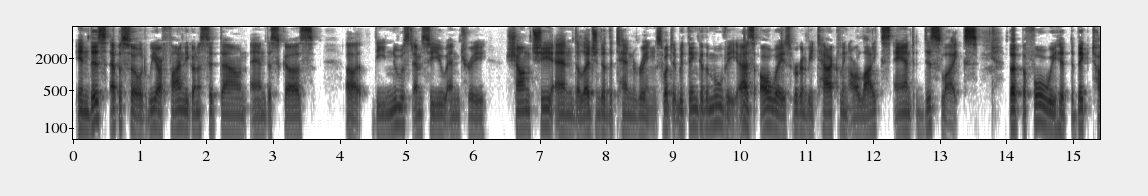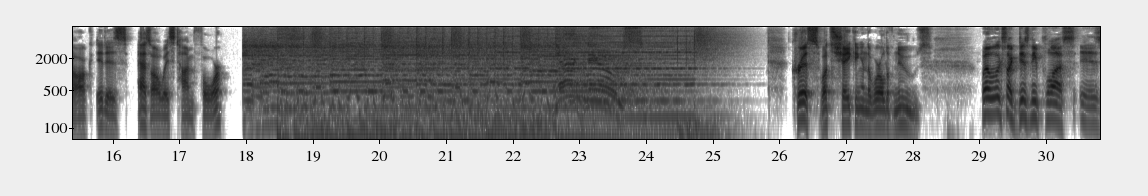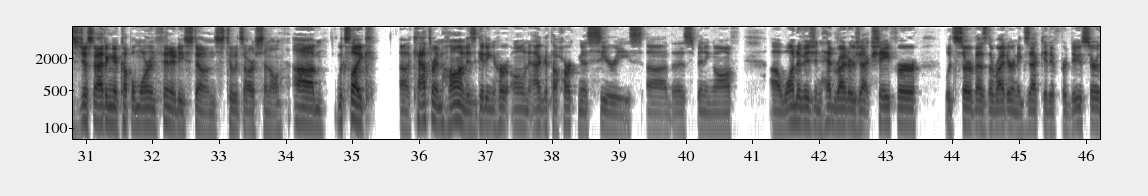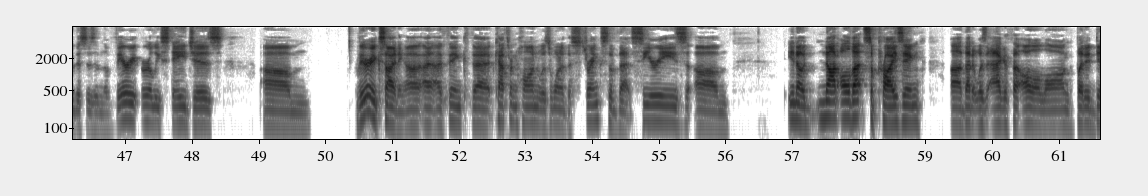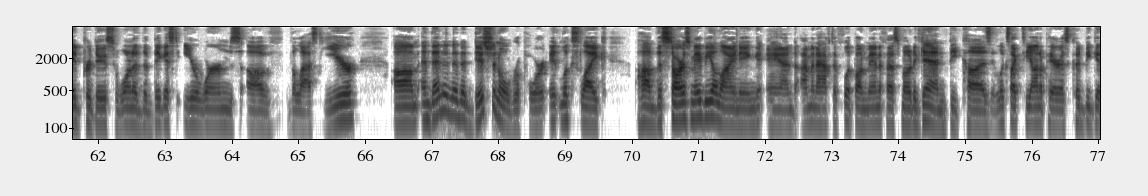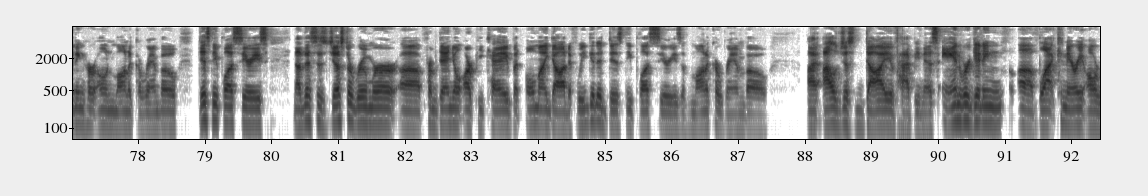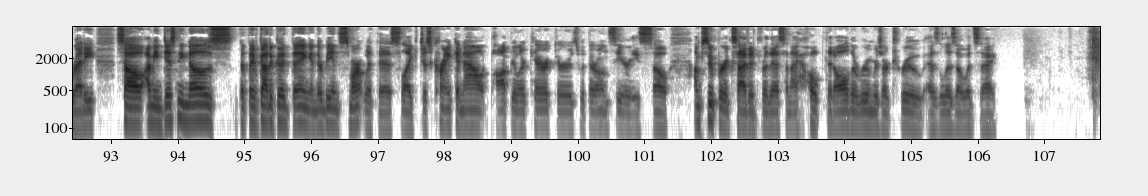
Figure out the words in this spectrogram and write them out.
In this episode, we are finally going to sit down and discuss uh, the newest MCU entry, Shang-Chi and the Legend of the Ten Rings. What did we think of the movie? As always, we're going to be tackling our likes and dislikes. But before we hit the big talk, it is, as always, time for. Kris, what's shaking in the world of news? Well, it looks like Disney Plus is just adding a couple more Infinity Stones to its arsenal. Um, looks like uh, Kathryn Hahn is getting her own Agatha Harkness series uh, that is spinning off. Uh, WandaVision head writer Jac Schaeffer would serve as the writer and executive producer. This is in the very early stages. Um, very exciting. Uh, I, I, think that Kathryn Hahn was one of the strengths of that series. Um, you know, not all that surprising uh, that it was Agatha all along, but it did produce one of the biggest earworms of the last year. Um, and then in an additional report, it looks like um, the stars may be aligning, and I'm going to have to flip on manifest mode again because it looks like Teyonah Parris could be getting her own Monica Rambeau Disney Plus series. Now, this is just a rumor uh, from Daniel RPK, but oh my God, if we get a Disney Plus series of Monica Rambeau, I, will just die of happiness. And we're getting uh, Black Canary already. So, I mean, Disney knows that they've got a good thing and they're being smart with this, like just cranking out popular characters with their own series. So, I'm super excited for this. And I hope that all the rumors are true, as Lizzo would say.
